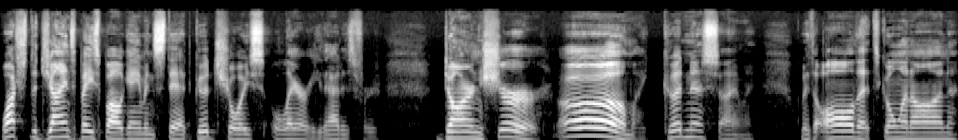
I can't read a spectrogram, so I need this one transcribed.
watch the Giants baseball game instead. Good choice, Larry. That is for darn sure. Oh my goodness! I, with all that's going on,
